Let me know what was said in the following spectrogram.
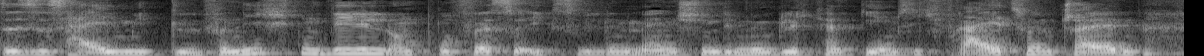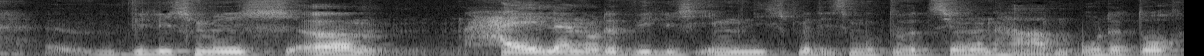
dieses Heilmittel vernichten will und Professor X will den Menschen die Möglichkeit geben, sich frei zu entscheiden, äh, will ich mich ähm, heilen oder will ich eben nicht mehr diese Motivation haben oder doch.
